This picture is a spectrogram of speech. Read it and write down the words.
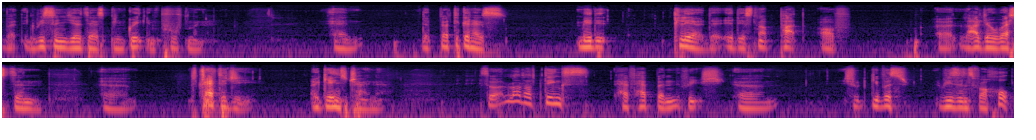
But in recent years, there has been great improvement. And the Vatican has made it clear that it is not part of a larger Western uh, strategy against China. So a lot of things have happened which um, should give us reasons for hope.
